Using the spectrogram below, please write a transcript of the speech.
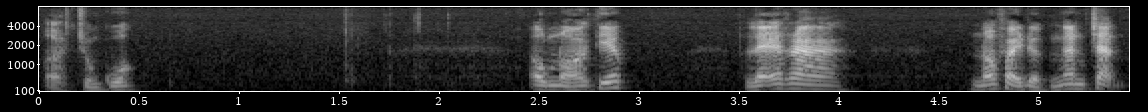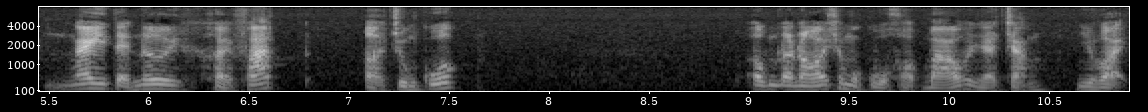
ở Trung Quốc. Ông nói tiếp, lẽ ra nó phải được ngăn chặn ngay tại nơi khởi phát ở Trung Quốc. Ông đã nói trong một cuộc họp báo ở Nhà Trắng như vậy.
